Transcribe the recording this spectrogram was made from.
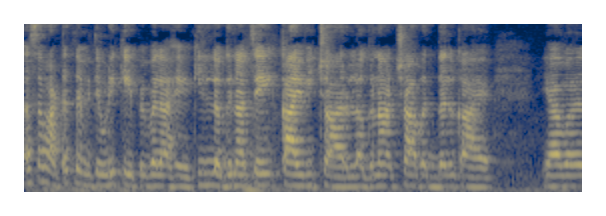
असं वाटत नाही मी तेवढी केपेबल आहे की लग्नाचे काय विचार लग्नाच्या बद्दल काय यावर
